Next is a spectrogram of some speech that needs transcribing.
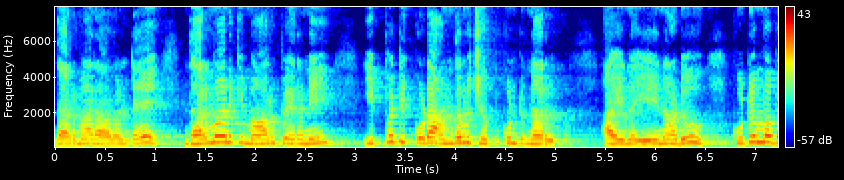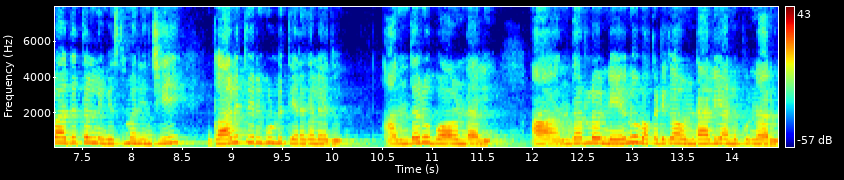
ధర్మారావంటే ధర్మానికి మారు పేరని ఇప్పటికి కూడా అందరూ చెప్పుకుంటున్నారు. ఆయన ఏనాడు కుటుంబ బాధ్యతల్ని విస్మరించి గాలి తిరుగుళ్ళు తిరగలేదు. అందరూ బాగుండాలి ఆ అందరిలో నేను ఒకటిగా ఉండాలి అనుకున్నారు.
